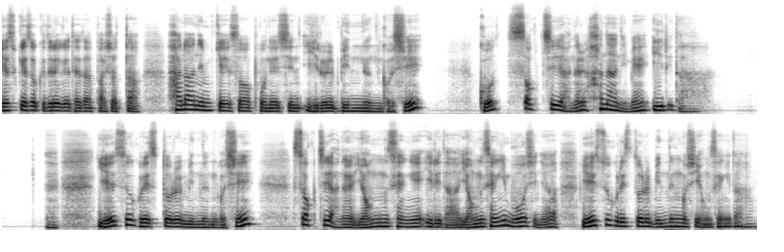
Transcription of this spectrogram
예수께서 그들에게 대답하셨다. 하나님께서 보내신 일을 믿는 것이 곧 썩지 않을 하나님의 일이다. 네. 예수 그리스도를 믿는 것이 썩지 않을 영생의 일이다. 영생이 무엇이냐? 예수 그리스도를 믿는 것이 영생이다.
